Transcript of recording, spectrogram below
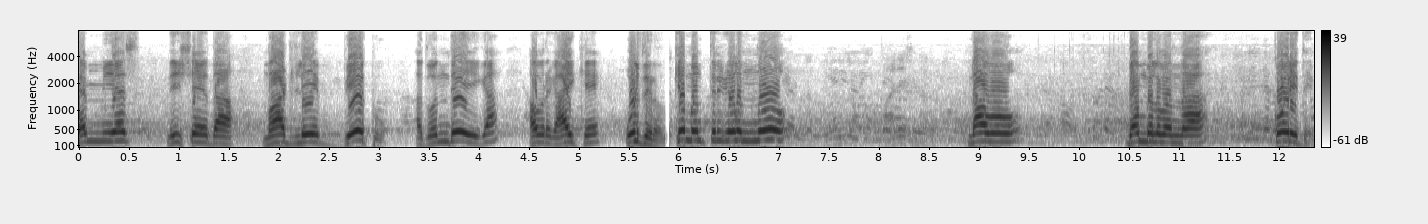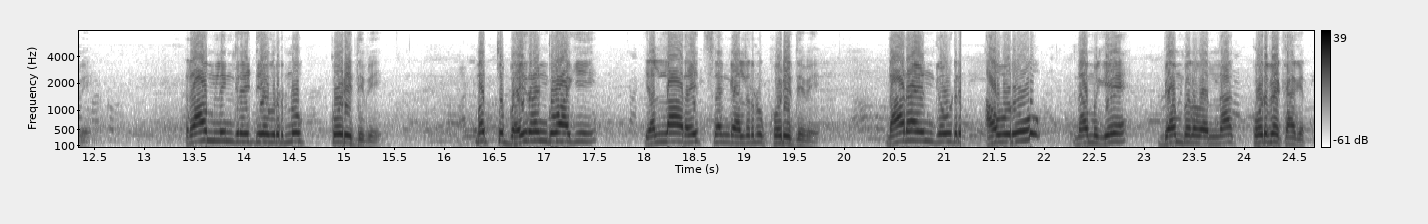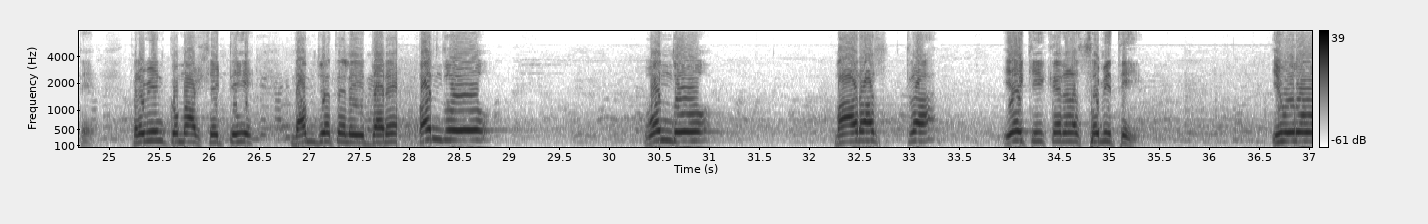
ಎಂ ಎಸ್ ನಿಷೇಧ ಮಾಡಲೇಬೇಕು. ಅದೊಂದೇ ಈಗ ಅವ್ರಿಗೆ ಆಯ್ಕೆ ಉಳಿದಿರೋದು. ಮುಖ್ಯಮಂತ್ರಿಗಳನ್ನು ನಾವು ಬೆಂಬಲವನ್ನ ಕೋರಿದ್ದೇವೆ. ರಾಮಲಿಂಗ ರೆಡ್ಡಿ ಅವರನ್ನು ಕೋರಿದ್ದೀವಿ. ಮತ್ತು ಬಹಿರಂಗವಾಗಿ ಎಲ್ಲ ರೈತ ಸಂಘ ಎಲ್ಲರನ್ನು ಕೋರಿದ್ದೀವಿ. ನಾರಾಯಣ್ ಗೌಡ್ರ ಅವರು ನಮಗೆ ಬೆಂಬಲವನ್ನು ಕೊಡಬೇಕಾಗತ್ತೆ. ಪ್ರವೀಣ್ ಕುಮಾರ್ ಶೆಟ್ಟಿ ನಮ್ಮ ಜೊತೆಯಲ್ಲಿ ಇದ್ದಾರೆ. ಬಂದು ಒಂದು ಮಹಾರಾಷ್ಟ್ರ ಏಕೀಕರಣ ಸಮಿತಿ. ಇವರು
